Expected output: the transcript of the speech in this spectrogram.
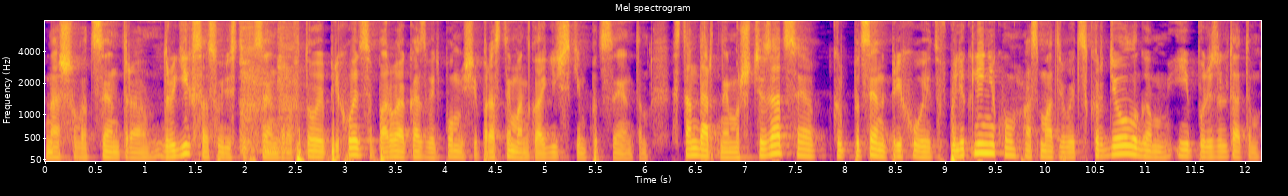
нашего центра, других сосудистых центров, то и приходится порой оказывать помощь и простым онкологическим пациентам. Стандартная маршрутизация. Пациент приходит в поликлинику, осматривается кардиологом, и по результатам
